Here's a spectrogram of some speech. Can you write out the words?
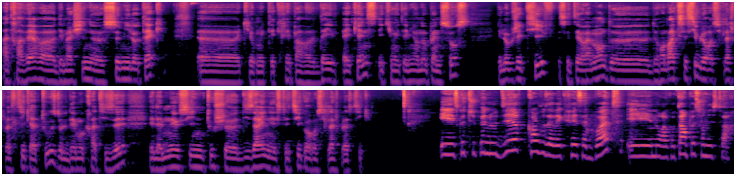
à travers euh, des machines euh, semi-low-tech qui ont été créées par Dave Aikens et qui ont été mis en open source. Et l'objectif, c'était vraiment de, de rendre accessible le recyclage plastique à tous, de le démocratiser et d'amener aussi une touche design et esthétique au recyclage plastique. Et est-ce que tu peux nous dire quand vous avez créé cette boîte et nous raconter un peu son histoire?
